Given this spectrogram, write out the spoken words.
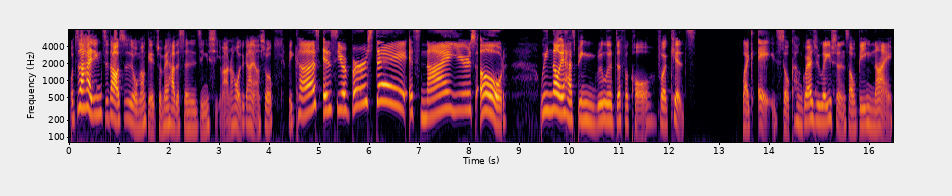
我知道他已经知道是我们要给准备他的生日惊喜嘛，然后我就跟他讲说，Because it's your birthday, it's nine years old. We know it has been really difficult for kids like A, so congratulations on being nine.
